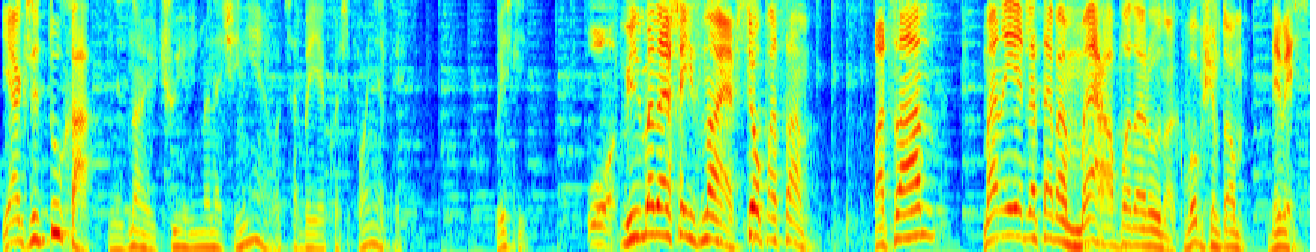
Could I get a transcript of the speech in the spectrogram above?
Як же туха? Не знаю, чує він мене чи ні, оце би якось поняти. Вислі. О, він мене ще й знає! Все, пацан! Пацан! В мене є для тебе мега подарунок. В общем-то, дивись.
